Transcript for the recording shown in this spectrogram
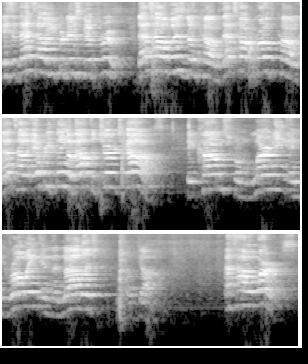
He said that's how you produce good fruit. That's how wisdom comes. That's how growth comes. That's how everything about the church comes. It comes from learning and growing in the knowledge of God. That's how it works.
